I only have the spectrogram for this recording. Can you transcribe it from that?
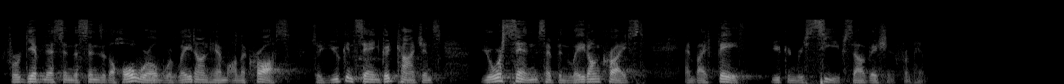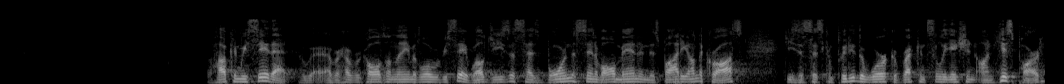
forgiveness and the sins of the whole world were laid on him on the cross. So you can say in good conscience, your sins have been laid on Christ, and by faith you can receive salvation from him. So how can we say that? Whoever, calls on the name of the Lord will be saved. Well, Jesus has borne the sin of all men in his body on the cross. Jesus has completed the work of reconciliation on his part.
